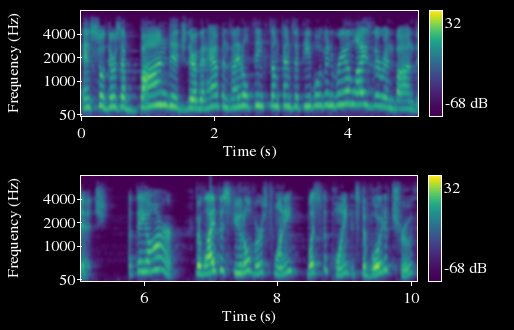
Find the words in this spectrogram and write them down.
And so there's a bondage there that happens. And I don't think sometimes that people even realize they're in bondage. But they are. Their life is futile, verse 20. What's the point? It's devoid of truth.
